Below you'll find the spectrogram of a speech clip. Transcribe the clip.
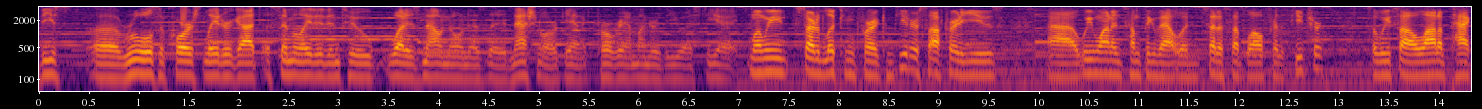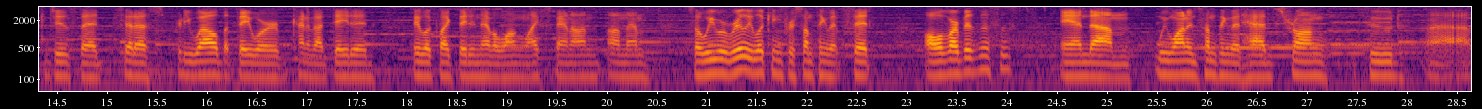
These uh, rules, of course, later got assimilated into what is now known as the National Organic Program under the USDA. When we started looking for a computer software to use, uh, we wanted something that would set us up well for the future. So we saw a lot of packages that fit us pretty well, but they were kind of outdated. They looked like they didn't have a long lifespan on, on them. So we were really looking for something that fit all of our businesses and um, we wanted something that had strong food uh,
